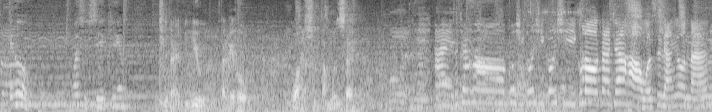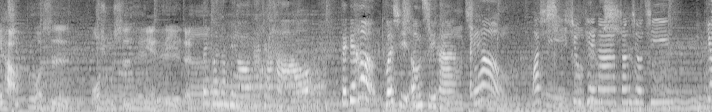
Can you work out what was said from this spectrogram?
大家好，我是谢庆。亲爱的朋友，大家好，我是陈文山。嗨，大家好，恭喜恭喜恭喜！Hello，大家好，我是梁佑南。你好，我是魔术师年历人。各位观众朋友，大家好。大家好，我是王思涵。大家好，我是秀天啊，张秀清。恭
